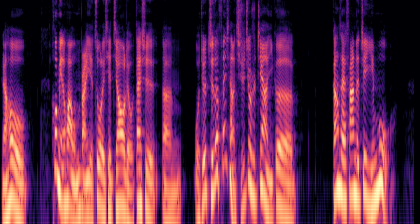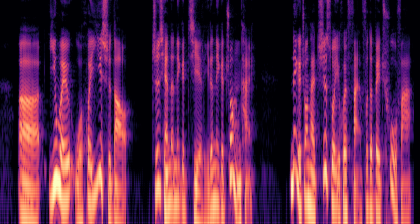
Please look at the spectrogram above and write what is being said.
然后后面的话，我们反正也做了一些交流，但是嗯，我觉得值得分享的其实就是这样一个刚才发的这一幕。呃，因为我会意识到之前的那个解离的那个状态，那个状态之所以会反复的被触发，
